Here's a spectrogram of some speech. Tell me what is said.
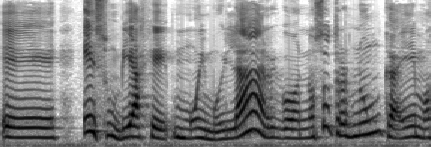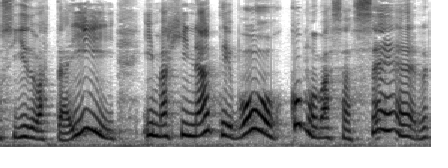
eh, es un viaje muy, muy largo, nosotros nunca hemos ido hasta ahí, imagínate vos, ¿cómo vas a hacer?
